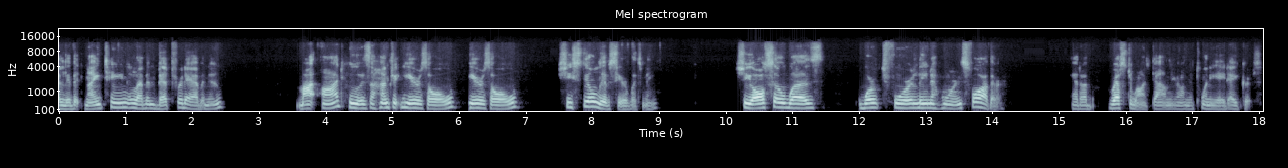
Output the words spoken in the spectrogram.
I live at 1911 Bedford Avenue. My aunt, who is 100 years old, years old, she still lives here with me. She also was worked for Lena Horne's father at a restaurant down there on the 28 acres.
